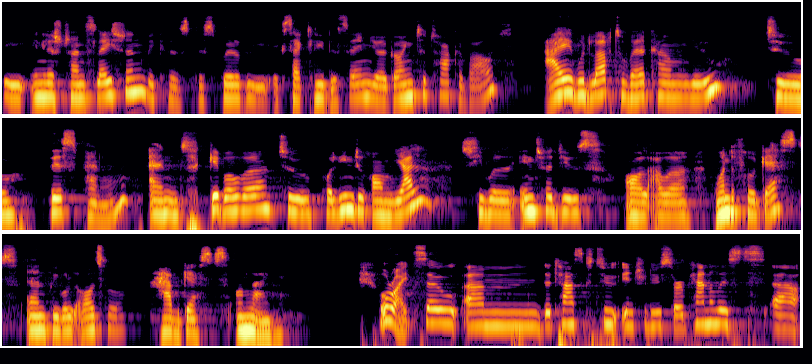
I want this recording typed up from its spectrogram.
the English translation because this will be exactly the same you're going to talk about. I would love to welcome you to this panel and give over to Pauline Durand-Vial. She will introduce all our wonderful guests and we will also have guests online. All right, so um, the task to introduce our panelists uh,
